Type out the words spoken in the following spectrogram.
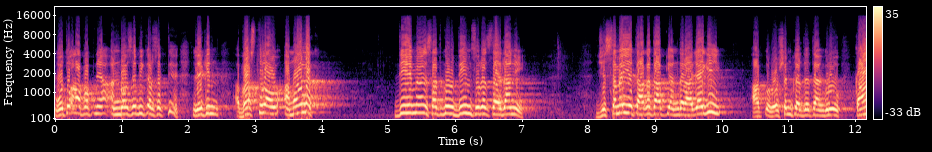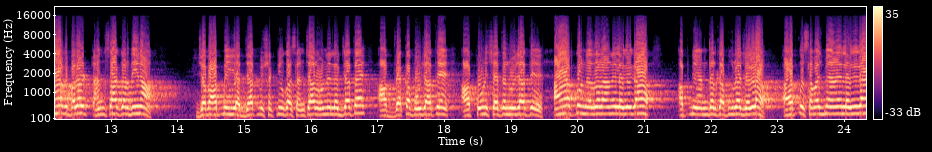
वो तो आप अपने अनुभव से भी कर सकते हैं, लेकिन वस्तु अमोलक, देह में सतगुरु दीन सूरज सहदानी, जिस समय ये ताकत आपके अंदर आ जाएगी आपको रोशन कर देता है, गुरु, काग, बलट, हंसा कर देना। जब आप में ये अध्यात्म शक्तियों का संचार होने लग जाता है, आप वैकअप हो जाते हैं, आप पूर्ण चैतन्य हो जाते हैं। आपको नज़र आने लगेगा, अपने अंदर का पूरा झगड़ा। आपको समझ में आने लगेगा,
